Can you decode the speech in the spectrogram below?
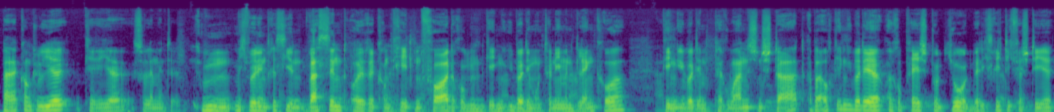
Para concluir, quería solamente, mm, mich würde interessieren, was sind eure konkreten Forderungen gegenüber dem Unternehmen Glencore? Gegenüber dem peruanischen Staat, aber auch gegenüber der Europäischen Union. Wenn ich es richtig verstehe,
